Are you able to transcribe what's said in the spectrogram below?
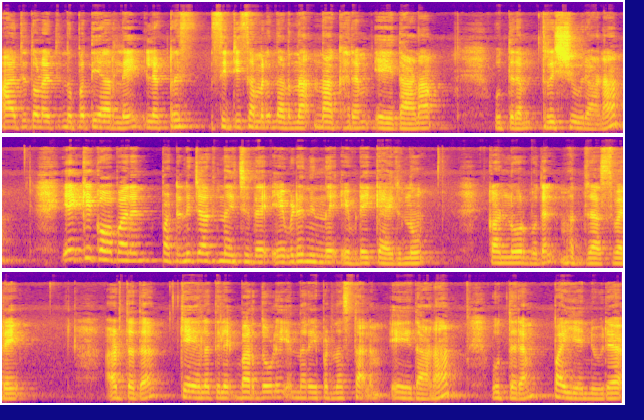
ആയിരത്തി തൊള്ളായിരത്തി മുപ്പത്തി ആറിലെ ഇലക്ട്രിസിറ്റി സമരം നടന്ന നഗരം ഏതാണ്? ഉത്തരം തൃശൂരാണ് എ കെ ഗോപാലൻ പട്ടിണിജാതി നയിച്ചത് എവിടെ നിന്ന് എവിടേക്കായിരുന്നു? കണ്ണൂർ മുതൽ മദ്രാസ് വരെ. അടുത്തത് കേരളത്തിലെ ബർദോളി എന്നറിയപ്പെടുന്ന സ്ഥലം ഏതാണ്? ഉത്തരം പയ്യന്നൂര്.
